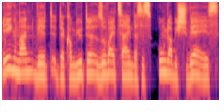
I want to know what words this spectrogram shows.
Irgendwann wird der Computer so weit sein, dass es unglaublich schwer ist,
